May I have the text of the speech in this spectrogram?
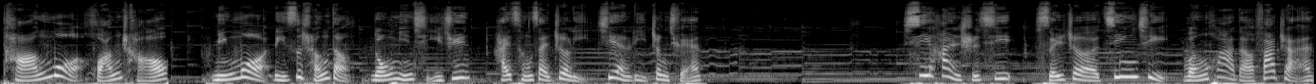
唐末黄巢，明末李自成等农民起义军还曾在这里建立政权。西汉时期，随着经济文化的发展，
